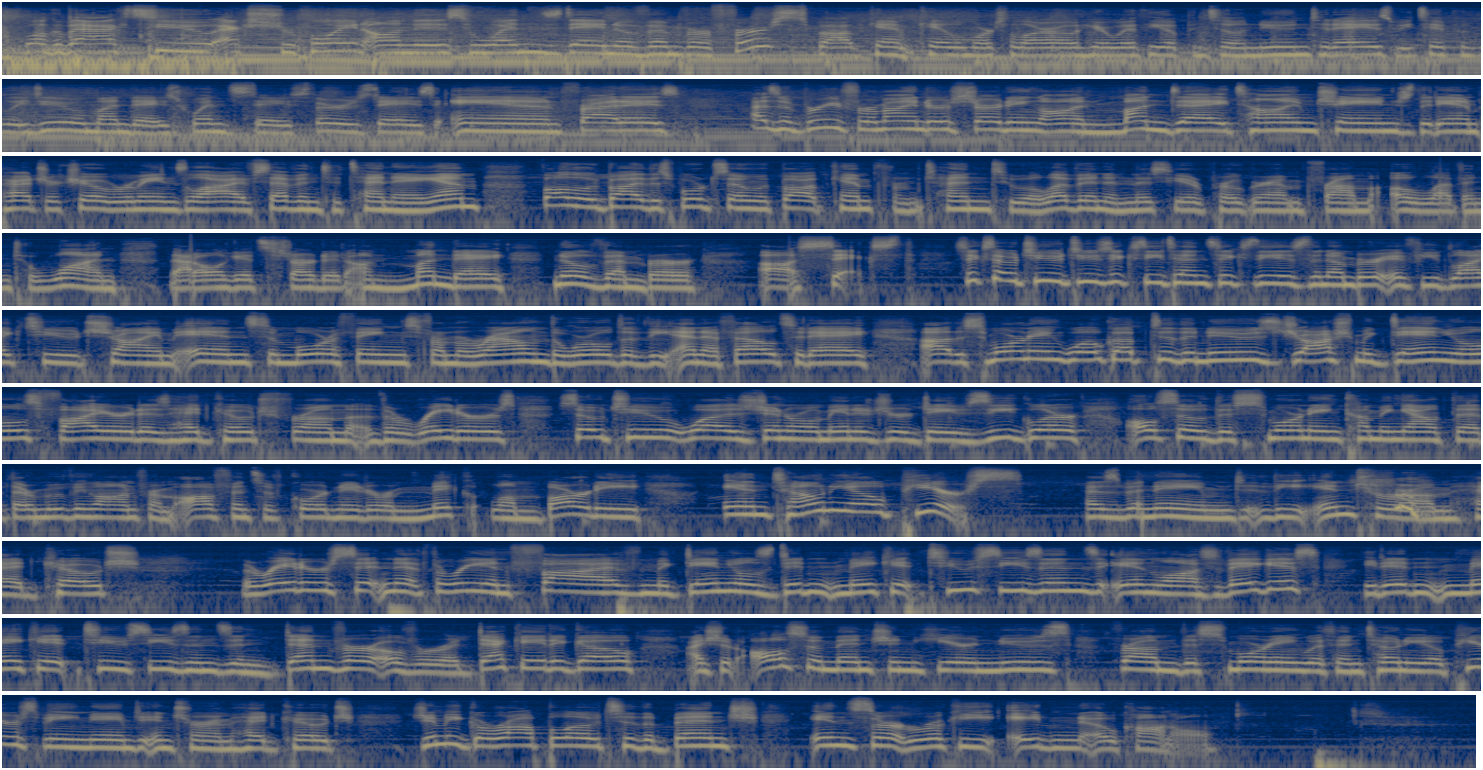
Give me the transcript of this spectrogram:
Welcome back to Extra Point on this Wednesday, November 1st. Bob Kemp, Kayla Mortellaro here with you up until noon today, as we typically do Mondays, Wednesdays, Thursdays, and Fridays. As a brief reminder, starting on Monday, time change. The Dan Patrick Show remains live 7 to 10 a.m., followed by the Sports Zone with Bob Kemp from 10 to 11, and this here program from 11 to 1. That all gets started on Monday, November uh, 6th. 602 260 1060 is the number if you'd like to chime in. Some more things from around the world of the NFL today. Uh, this morning, woke up to the news Josh McDaniels fired as head coach from the Raiders. So too was general manager Dave Ziegler. Also, this morning, coming out that they're moving on from offensive coordinator Mick Lombardi. Antonio Pierce has been named the interim head coach. The Raiders sitting at three and five. McDaniels didn't make it two seasons in Las Vegas. He didn't make it two seasons in Denver over a decade ago. I should also mention here news from this morning with Antonio Pierce being named interim head coach. Jimmy Garoppolo to the bench. Insert rookie Aidan O'Connell.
